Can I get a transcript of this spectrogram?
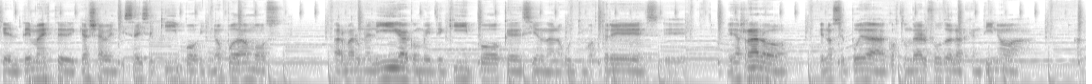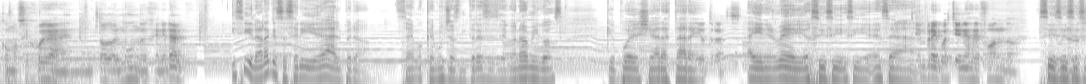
que el tema este de que haya 26 equipos y no podamos armar una liga con 20 equipos que desciendan los últimos tres. Eh, es raro que no se pueda acostumbrar el fútbol argentino a, a cómo se juega en todo el mundo en general. Y sí, la verdad que eso sería ideal, pero sabemos que hay muchos intereses económicos que pueden llegar a estar ahí, ahí en el medio, sí, sí, sí. Siempre hay cuestiones de fondo. Sí, sí, sí. Sí.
